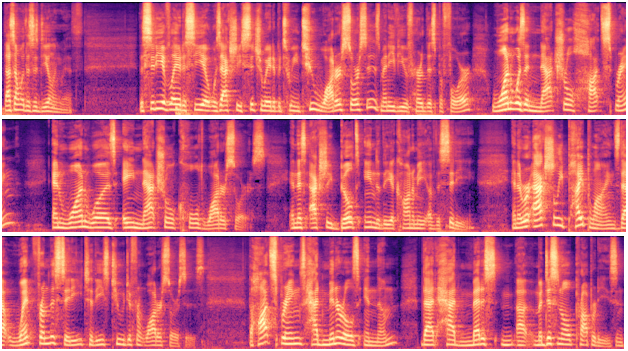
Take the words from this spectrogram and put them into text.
That's not what this is dealing with. The city of Laodicea was actually situated between two water sources. Many of you have heard this before. One was a natural hot spring, and one was a natural cold water source. And this actually built into the economy of the city. And there were actually pipelines that went from the city to these two different water sources. The hot springs had minerals in them that had medic- uh, medicinal properties, and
